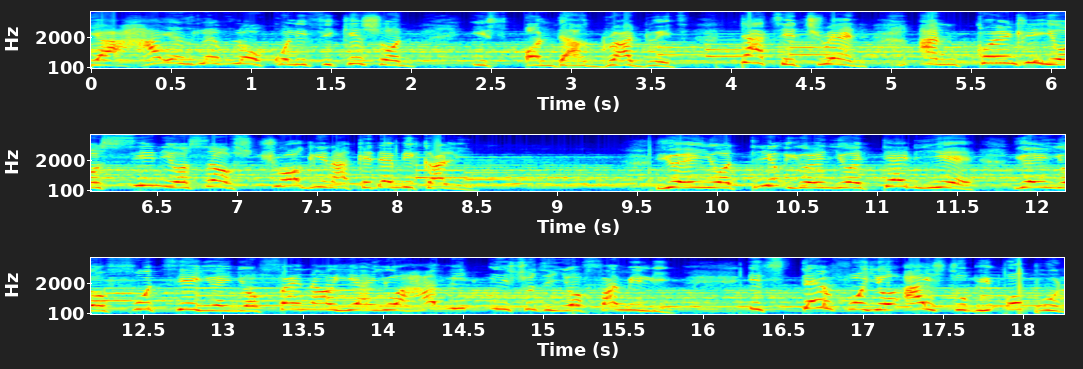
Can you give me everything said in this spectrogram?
their highest level of qualification is undergraduate. That's a trend. And currently you're seeing yourself struggling academically. You're in your three, you're in your third year, you're in your fourth year, you're in your final year, and you're having issues in your family. It's time for your eyes to be open,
